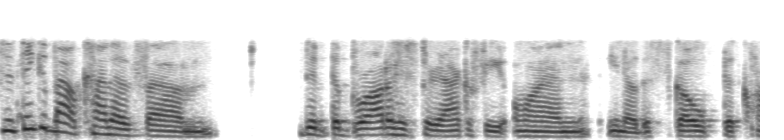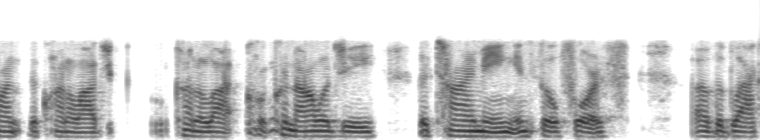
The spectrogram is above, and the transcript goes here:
to think about kind of um, the the broader historiography on you know the scope, the chron- the chronological chronolo- chronology, the timing, and so forth of the Black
